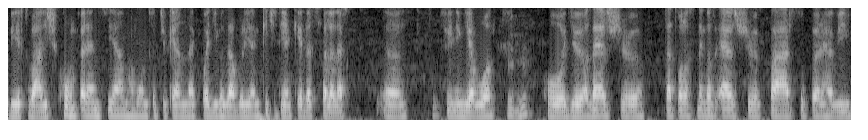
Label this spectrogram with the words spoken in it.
virtuális konferencián, ha mondhatjuk ennek, vagy igazából ilyen kicsit ilyen kérdezfelelek feelingje volt, Uh-huh. hogy az első, tehát valószínűleg az első pár Super Heavy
